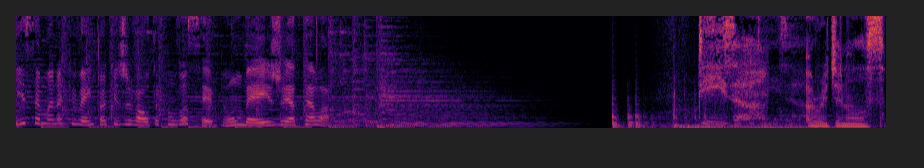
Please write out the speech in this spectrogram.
E semana que vem tô aqui de volta com você. Um beijo e até lá. Deezer, Deezer. Originals.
